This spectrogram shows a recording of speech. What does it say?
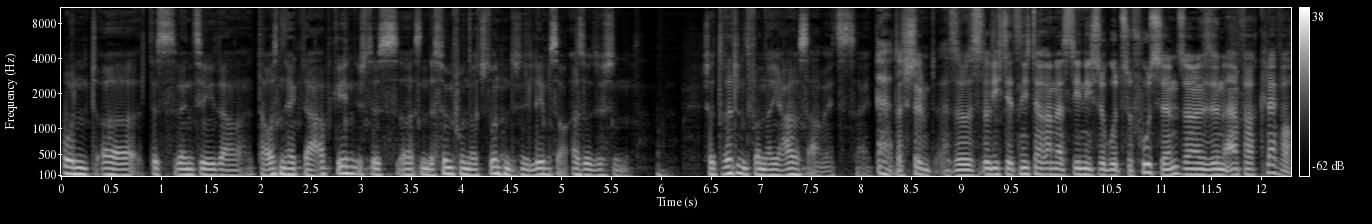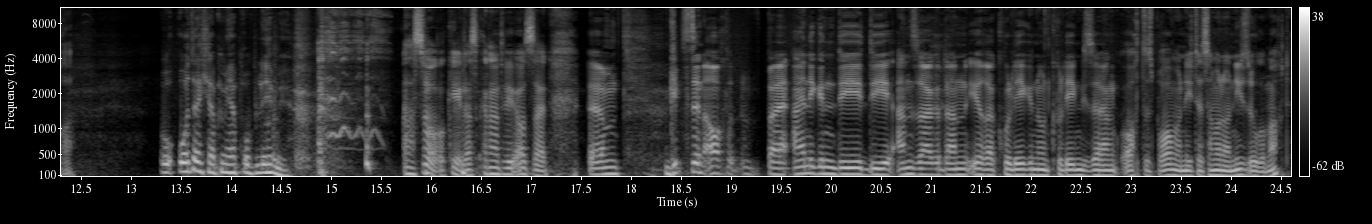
Und äh, das, wenn sie da 1000 Hektar abgehen, ist das, äh, sind das 500 Stunden. Das ist eine Lebens also das ist ein schon Drittel von der Jahresarbeitszeit. Ja, das stimmt. Also es liegt jetzt nicht daran, dass die nicht so gut zu Fuß sind, sondern sie sind einfach cleverer. Oder ich habe mehr Probleme. Ach so, okay, das kann natürlich auch sein. Ähm, Gibt es denn auch bei einigen die, die Ansage dann ihrer Kolleginnen und Kollegen, die sagen, ach, das brauchen wir nicht, das haben wir noch nie so gemacht?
